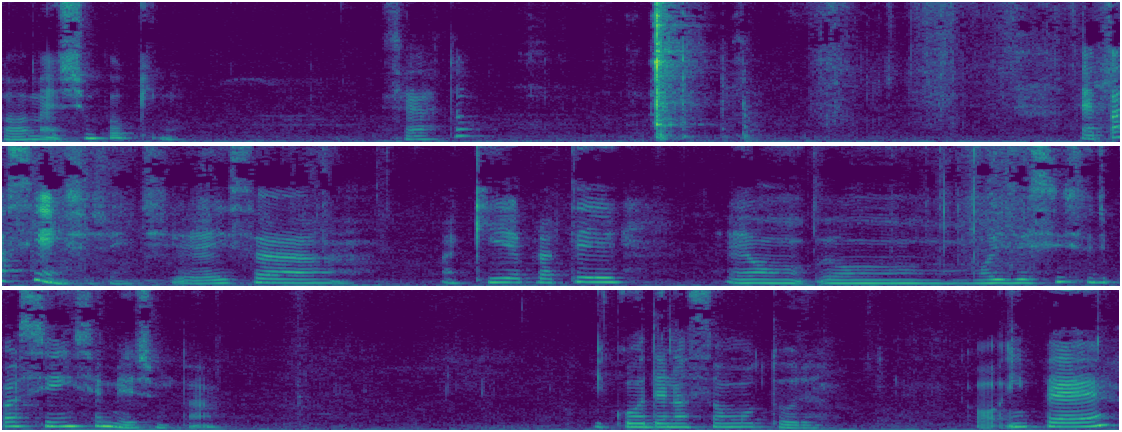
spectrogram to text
Só mexe um pouquinho. Certo? É paciência, gente. É essa... Aqui é pra ter... É um, é um, um exercício de paciência mesmo, tá? E coordenação motora. Ó, em pé,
